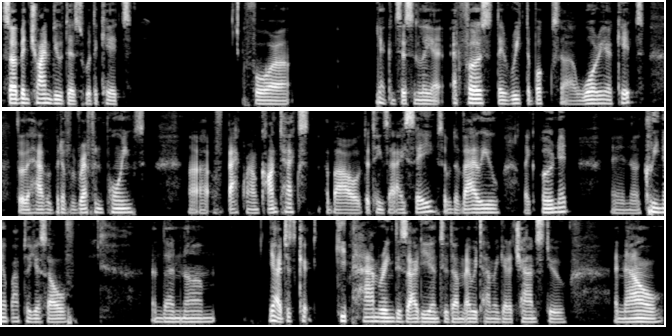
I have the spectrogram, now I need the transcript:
So I've been trying to do this with the kids for yeah consistently. At first, they read the books uh, Warrior Kids, so they have a bit of reference points uh, of background context about the things that I say, some of the value, like earn it and uh, clean up after yourself. And then, um, yeah, just keep hammering this idea into them every time I get a chance to. And now,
